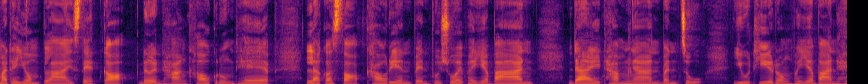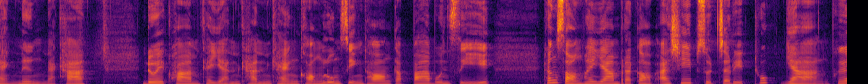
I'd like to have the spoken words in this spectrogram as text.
มัธยมปลายเสร็จก็เดินทางเข้ากรุงเทพ แล้วก็สอบเข้าเรียนเป็นผู้ช่วยพยาบาล ได้ทำงานบรรจุอยู่ที่โรงพยาบาลแห่งหนึ่งนะคะ ด้วยความขยันขันแข็งของลุงสิงห์ทองกับป้าบุญศรีทั้งสองพยายามประกอบอาชีพสุจริตทุกอย่าง เพื่อ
